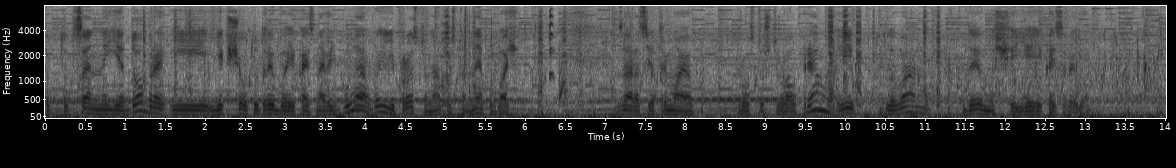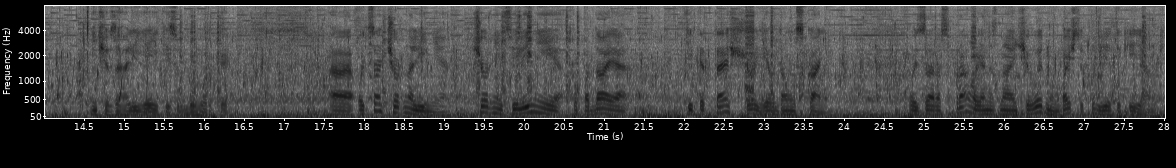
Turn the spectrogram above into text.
Тобто це не є добре, і якщо тут риба якась навіть була, ви її просто-напросто не побачите. Зараз я тримаю просто штурвал прямо і пливаємо, дивимося, чи є якась риба. І чи взагалі є якісь бугорки. Оця чорна лінія. В чорній цій лінії попадає тільки те, що є в даунскані. Ось зараз справа, я не знаю, чи видно, бачите, тут є такі ямки.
